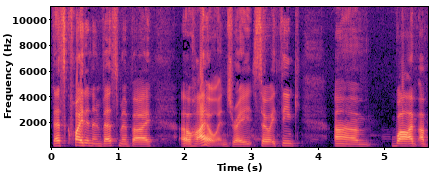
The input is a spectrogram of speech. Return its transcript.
that's quite an investment by Ohioans, right? So I think um, while I'm, I'm,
